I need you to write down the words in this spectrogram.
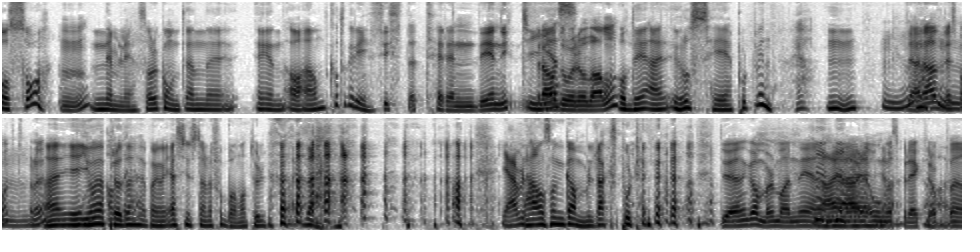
Og så, Mm. nemlig, så har det kommet en, en annen kategori. Siste trendy nytt fra Yes. Dorodalen. Og det er roséportvin. Ja. Mm. Mm. Det har jeg aldri smakt. Har du? Nei, jo, jeg prøvde det et par ganger. Jeg syns det er noe forbanna tull. Nei, jeg vil ha en sånn gammeldags portvin. Du er en gammel mann i en Nei, ja, ung og sprek kropp, ja.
